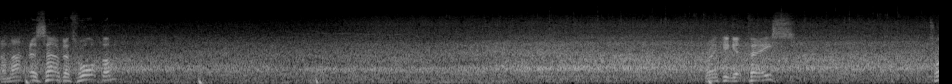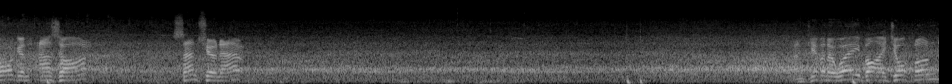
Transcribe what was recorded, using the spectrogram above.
And that is how to thwart them. Breaking at pace. Thorgan Hazard. Sancho now. And given away by Dortmund.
